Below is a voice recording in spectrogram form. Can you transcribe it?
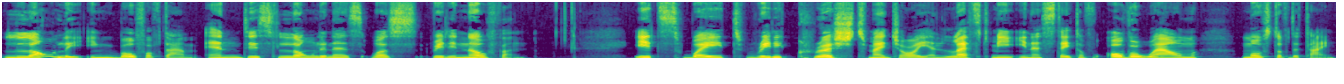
lonely in both of them, and this loneliness was really no fun. Its weight really crushed my joy and left me in a state of overwhelm most of the time.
